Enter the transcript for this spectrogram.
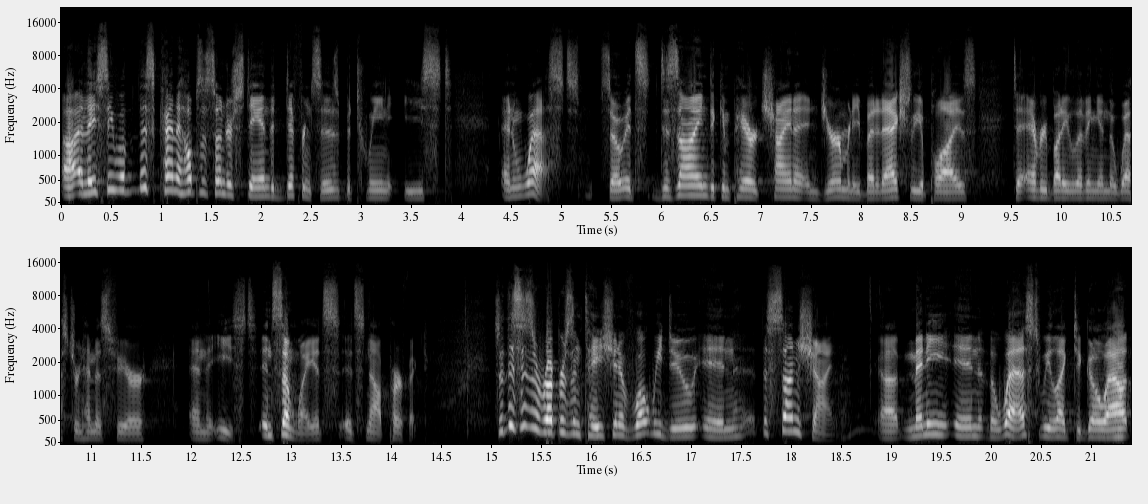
Uh, and they see, well, this kind of helps us understand the differences between East and West. So it's designed to compare China and Germany, but it actually applies to everybody living in the Western Hemisphere and the East. In some way, it's, it's not perfect. So this is a representation of what we do in the sunshine. Uh, many in the West, we like to go out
